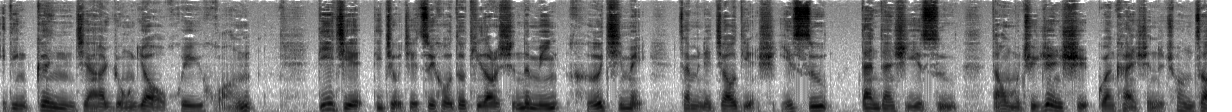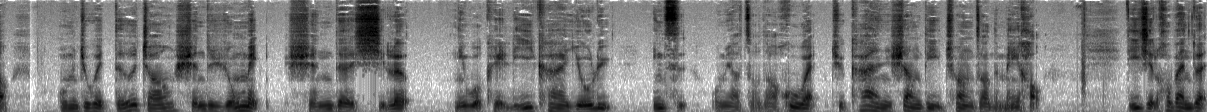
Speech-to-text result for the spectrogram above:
一定更加荣耀辉煌。第一节、第九节最后都提到了神的名何其美，赞美的焦点是耶稣，单单是耶稣。当我们去认识、观看神的创造，我们就会得着神的荣美、神的喜乐。你我可以离开忧虑，因此，我们要走到户外去看上帝创造的美好。第一节的后半段，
